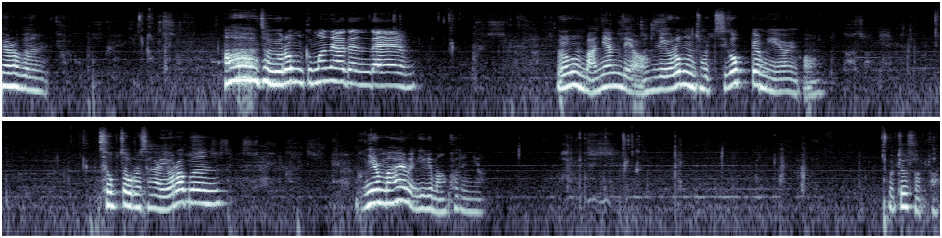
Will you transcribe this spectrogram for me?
여러분. 아 저 여러분 그만해야 되는데. 여러분 많이 한대요. 근데 여러분 저 직업병이에요 이거. 직업적으로 제가 여러분 이런 말 하면 일이 많거든요. 어쩔 수 없어.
